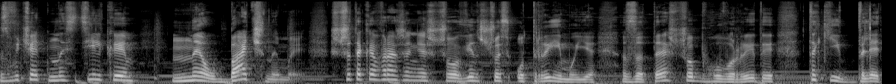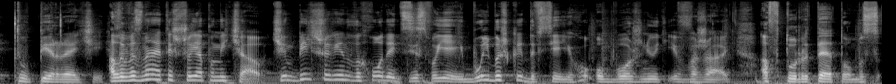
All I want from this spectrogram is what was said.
звучать настільки необачними, що таке враження, що він щось отримує за те, щоб говорити такі, блять, тупі речі. Але ви знаєте, що я помічав? Чим більше він виходить зі своєї бульбашки, де всі його обожнюють і вважають авторитетом з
